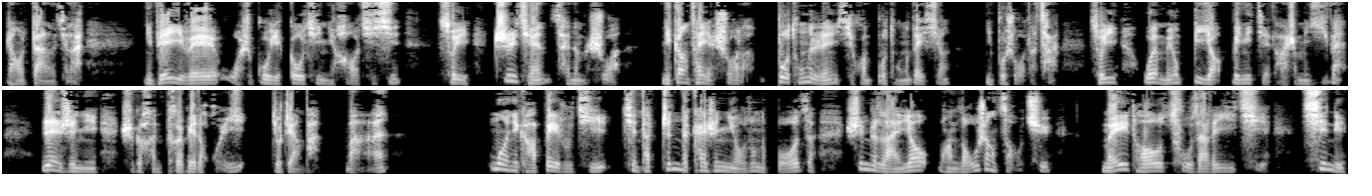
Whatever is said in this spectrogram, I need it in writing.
然后站了起来。你别以为我是故意勾起你好奇心，所以之前才那么说。你刚才也说了，不同的人喜欢不同的类型，你不是我的菜，所以我也没有必要为你解答什么疑问。认识你是个很特别的回忆。就这样吧，晚安。”莫妮卡·贝鲁奇见他真的开始扭动着脖子，伸着懒腰往楼上走去，眉头蹙在了一起，心里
